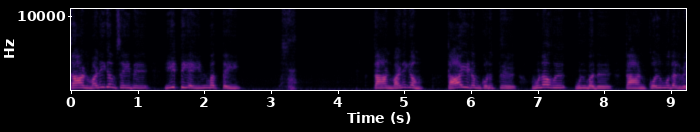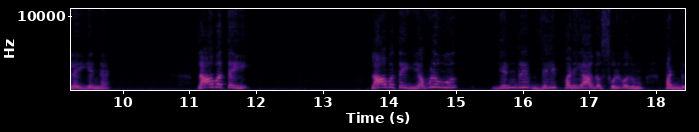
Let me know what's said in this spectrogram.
தான் வணிகம் செய்து ஈட்டிய இன்பத்தை தான் வணிகம் தாயிடம் கொடுத்து உணவு உண்பது தான் கொள்முதல் விலை என்ன? லாபத்தை லாபத்தை எவ்வளவு என்று வெளிப்படையாக சொல்வதும் பண்பு.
